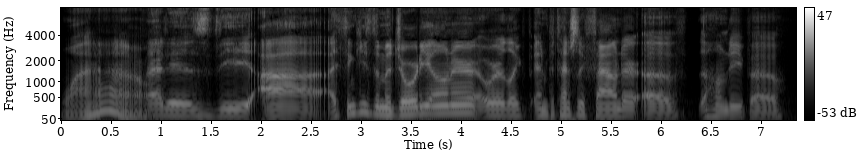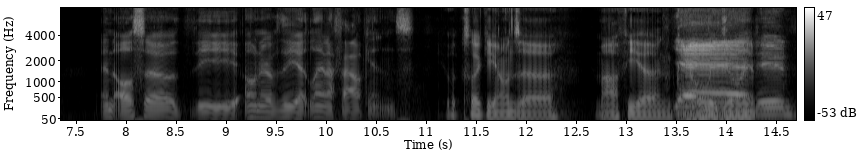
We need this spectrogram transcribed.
Wow. That is the. Uh, I think he's the majority owner, or like, and potentially founder of the Home Depot, and also the owner of the Atlanta Falcons. He looks like he owns a mafia and cannoli Yeah, joint. dude.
